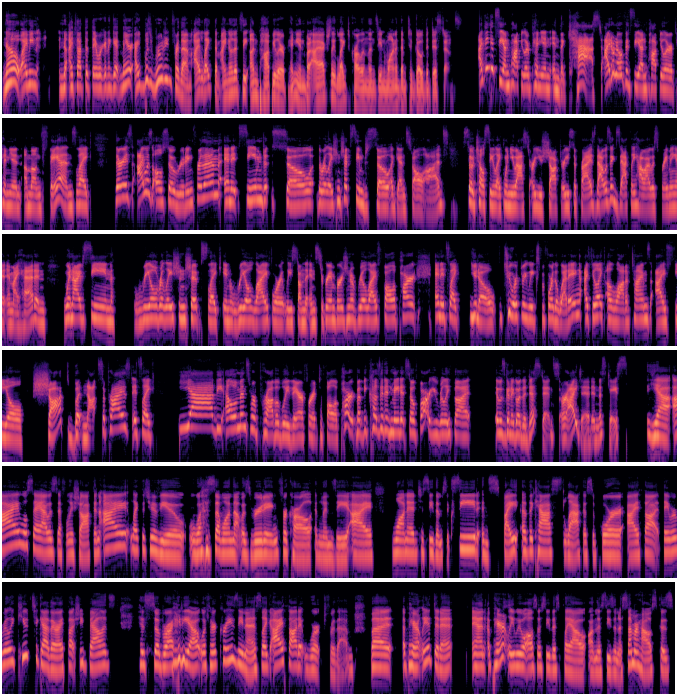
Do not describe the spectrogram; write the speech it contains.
No, I mean, no, I thought that they were going to get married. I was rooting for them. I liked them. I know that's the unpopular opinion, but I actually liked Carl and Lindsay and wanted them to go the distance. I think it's the unpopular opinion in the cast. I don't know if it's the unpopular opinion among fans. Like there is I was also rooting for them and it seemed so the relationship seemed so against all odds. So Chelsea like when you asked are you shocked are you surprised? That was exactly how I was framing it in my head and when I've seen real relationships like in real life or at least on the Instagram version of real life fall apart. And it's like you know 2 or 3 weeks before the wedding I feel like a lot of times I feel shocked but not surprised. It's like yeah the elements were probably there for it to fall apart but because it had made it so far you really thought it was going to go the distance or I did in this case Yeah, I will say I was definitely shocked. And I, like the two of you, was someone that was rooting for Carl and Lindsay. I wanted to see them succeed in spite of the cast's lack of support. I thought they were really cute together. I thought she balanced his sobriety out with her craziness. Like, I thought it worked for them, but apparently it didn't. And apparently, we will also see this play out on this season of Summer House because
